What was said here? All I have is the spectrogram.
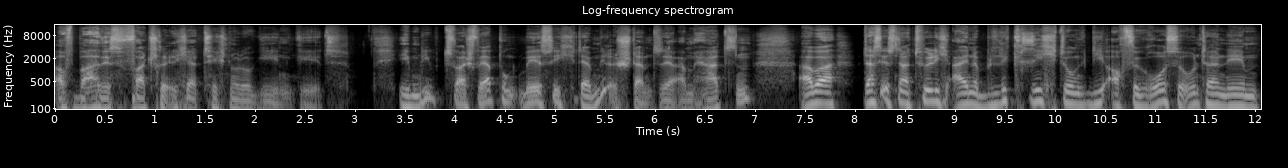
auf Basis fortschrittlicher Technologien geht. Ihm liegt zwar schwerpunktmäßig der Mittelstand sehr am Herzen, aber das ist natürlich eine Blickrichtung, die auch für große Unternehmen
